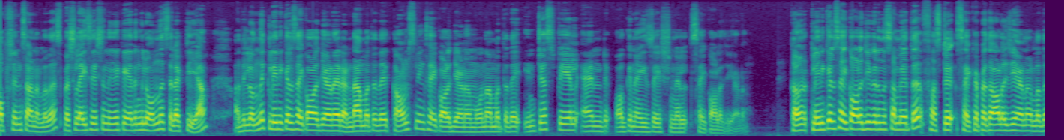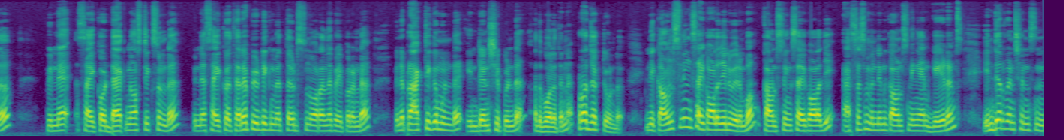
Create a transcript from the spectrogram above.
ഓപ്ഷൻസ് ആണുള്ളത്. സ്പെഷ്യലൈസേഷൻ നിങ്ങൾക്ക് ഏതെങ്കിലും ഒന്ന് സെലക്ട് ചെയ്യാം. അതിലൊന്ന് ക്ലിനിക്കൽ സൈക്കോളജിയാണ് രണ്ടാമത്തത് കൗൺസിലിംഗ് സൈക്കോളജിയാണ് മൂന്നാമത്തത് ഇൻഡസ്ട്രിയൽ ആൻഡ് ഓർഗനൈസേഷണൽ സൈക്കോളജിയാണ് ക്ലിനിക്കൽ സൈക്കോളജി വരുന്ന സമയത്ത് ഫസ്റ്റ് സൈക്കോപെത്തോളജിയാണ് ഉള്ളത് പിന്നെ സൈക്കോ ഡയഗ്നോസ്റ്റിക്സ് ഉണ്ട് പിന്നെ സൈക്കോ തെറപ്യൂട്ടിക് മെത്തേഡ്സ് എന്ന് പറയുന്ന പേപ്പർ ഉണ്ട് പിന്നെ പ്രാക്ടിക്കും ഉണ്ട് ഇന്റേൺഷിപ്പ് ഉണ്ട് അതുപോലെ തന്നെ പ്രൊജക്റ്റും ഉണ്ട്. ഇനി കൗൺസിലിംഗ് സൈക്കോളജിയിൽ വരുമ്പോൾ counselling psychology assessment in counselling and guidance interventions in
